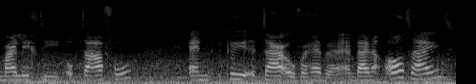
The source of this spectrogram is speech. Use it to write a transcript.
maar ligt die op tafel. En kun je het daarover hebben. En bijna altijd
